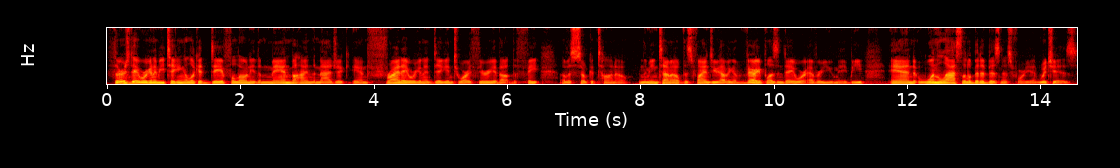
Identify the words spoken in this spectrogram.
Thursday, we're going to be taking a look at Dave Filoni, the man behind the magic. And Friday, we're going to dig into our theory about the fate of Ahsoka Tano. In the meantime, I hope this finds you having a very pleasant day wherever you may be. And one last little bit of business for you, which is.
